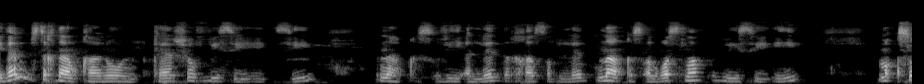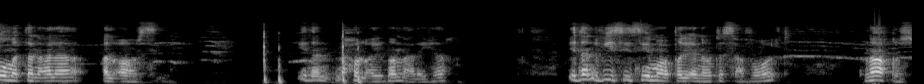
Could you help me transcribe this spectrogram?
إذا باستخدام قانون كيرشوف VCC ناقص V LED الخاصة بال LED ناقص الوصلة VCE مقسومة على ال RC إذا نحل أيضا عليها. إذا ال VCC معطى لأنه 9 فولت. ناقص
